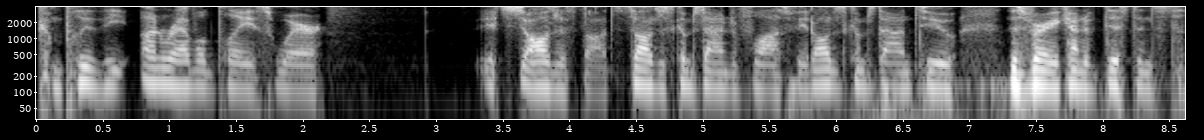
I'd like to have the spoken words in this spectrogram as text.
completely unraveled place where it's all just thoughts. It all just comes down to philosophy. It all just comes down to this very kind of distanced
